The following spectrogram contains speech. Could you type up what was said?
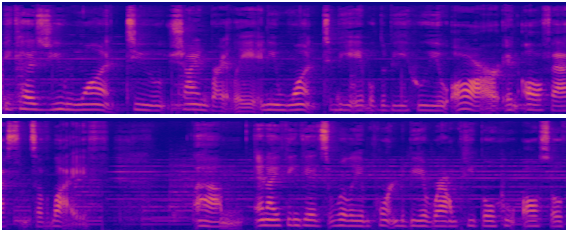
because you want to shine brightly and you want to be able to be who you are in all facets of life. Um, and I think it's really important to be around people who also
